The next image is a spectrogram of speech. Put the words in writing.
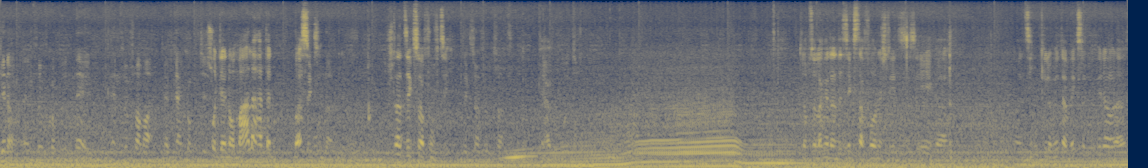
Genau, M5 Competition. Nee, M5 normal. Der hat kein Competition. Und der normale hat dann was? 600. Statt 650. 625. Ja, gut. Ich glaube, solange dann eine 6 da vorne steht, ist das eh egal. Aber in 7 Kilometer wechseln wir wieder, oder was?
